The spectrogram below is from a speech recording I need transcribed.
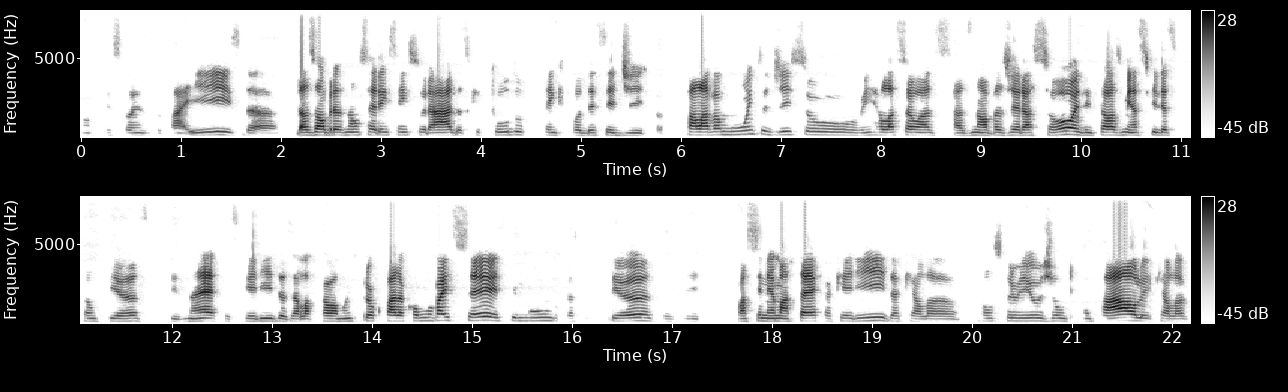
com as questões do país, da, das obras não serem censuradas, que tudo tem que poder ser dito falava muito disso em relação às, às novas gerações. Então, as minhas filhas que são crianças, bisnetas queridas, ela ficava muito preocupada como vai ser esse mundo para essas crianças, e com a Cinemateca querida que ela construiu junto com Paulo e que ela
